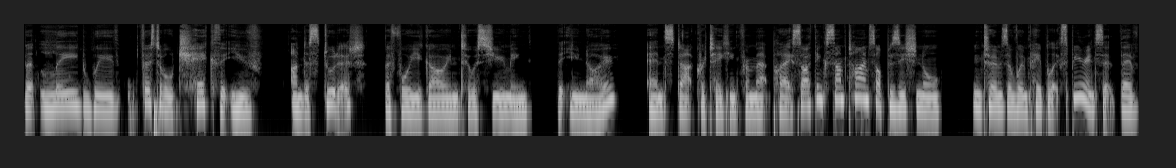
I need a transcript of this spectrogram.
but lead with, first of all, check that you've understood it before you go into assuming that you know and start critiquing from that place. So I think sometimes oppositional, in terms of when people experience it, they've,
